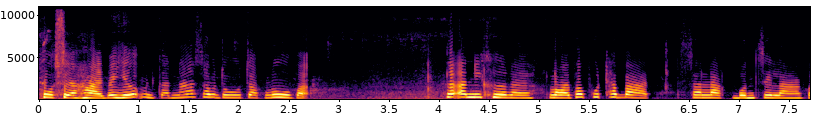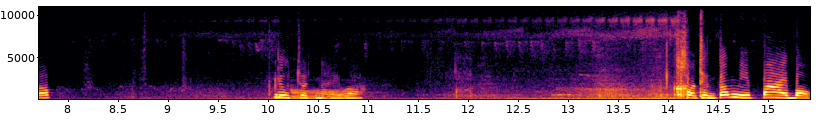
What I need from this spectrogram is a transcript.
โอ้เสียหายไปเยอะเหมือนกันนะถ้าดูจากรูปอะแล้วอันนี้คืออะไร รอยพระพุทธบาทสลักบนศิลาก็อยู่จุดไหนวะ เขาถึงต้องมีป้ายบอก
